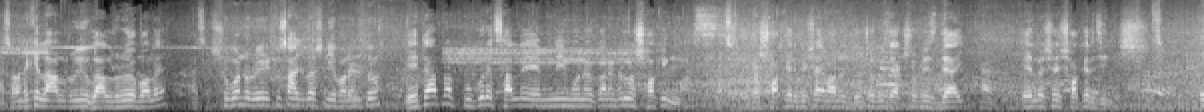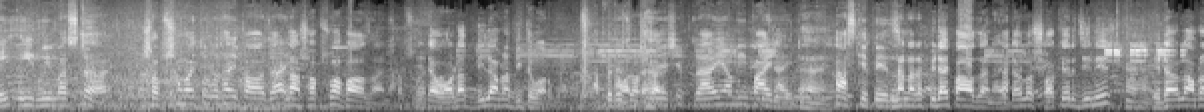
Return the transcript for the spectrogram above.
আচ্ছা অনেকে লাল রুই লাল রুই বলে। আচ্ছা সুবর্ণ রুইয়ের একটু চাষবাস নিয়ে বলেন তো। এটা আপনার পুকুরে ছাড়লে এমনি মনে করেন এটা হলো শখিং মাছ। এটা শখের বিষয় মানুষ দুশো পিস একশো পিস দেয়। হ্যাঁ। এ হলো সেই শখের জিনিস। এই এই রুই মাছটা সব সময় তো বোধহয় পাওয়া যায়? না সবসময় পাওয়া যায় না। এটা অর্ডার দিলে আমরা দিতে পারব। আপনাদের হ্যাঁ। যশোরে এসে প্রায় আমি পাই না এটা। হ্যাঁ। আজকে পেয়েছি। না না এটা পিড়াই পাওয়া যায় না। এটা হলো শখের জিনিস। হ্যাঁ, হ্যাঁ। এটা হলো আমরা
